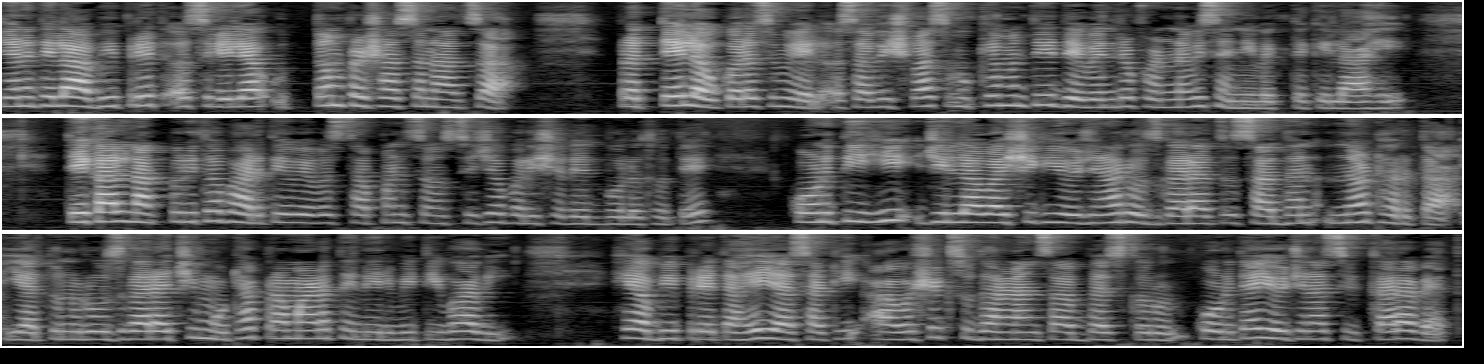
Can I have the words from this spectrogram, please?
जनतेला अभिप्रेत असलेल्या उत्तम प्रशासनाचा प्रत्यय लवकरच मिळेल असा विश्वास मुख्यमंत्री देवेंद्र फडणवीस यांनी व्यक्त केला आहे. ते काल नागपूर इथं भारतीय व्यवस्थापन संस्थेच्या परिषदेत बोलत होते. कोणतीही जिल्हा वार्षिक योजना रोजगाराचं साधन न ठरता यातून रोजगाराची मोठ्या प्रमाणात निर्मिती व्हावी हे अभिप्रेत आहे. यासाठी आवश्यक सुधारणांचा अभ्यास करून कोणत्या योजना स्वीकाराव्यात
